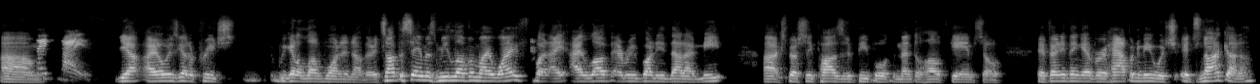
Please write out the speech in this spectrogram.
Um, nice, nice. yeah, I always got to preach. We got to love one another. It's not the same as me loving my wife, but I, I love everybody that I meet, uh, especially positive people with the mental health game. So if anything ever happened to me, which it's not gonna,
